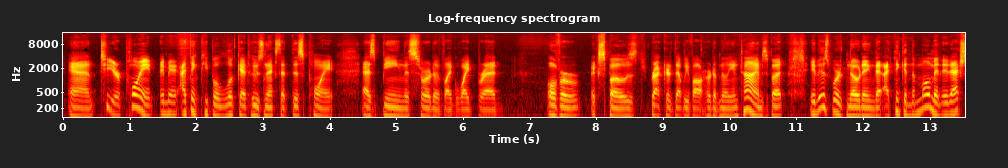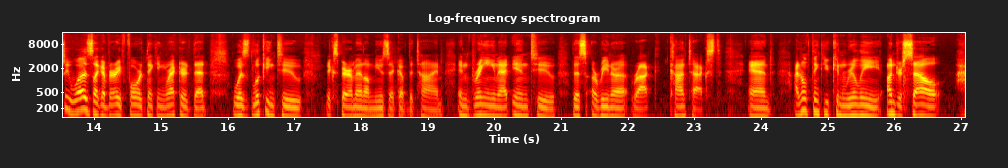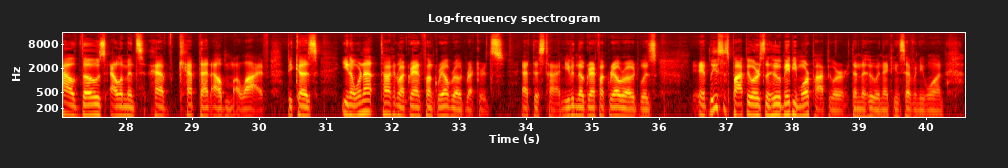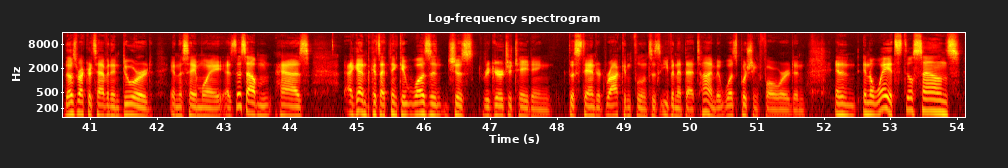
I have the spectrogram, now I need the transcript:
And to your point, I mean, I think people look at Who's Next at this point as being this sort of like white bread, overexposed record that we've all heard a million times. But it is worth noting that I think in the moment it actually was like a very forward thinking record that was looking to experimental music of the time and bringing that into this arena rock context. And I don't think you can really undersell how those elements have kept that album alive because you know we're not talking about Grand Funk Railroad records at this time even though Grand Funk Railroad was at least as popular as The Who, maybe more popular than The Who in 1971. Those records haven't endured in the same way as this album has, again, because I think it wasn't just regurgitating the standard rock influences even at that time. It was pushing forward, and, and in a way, it still sounds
